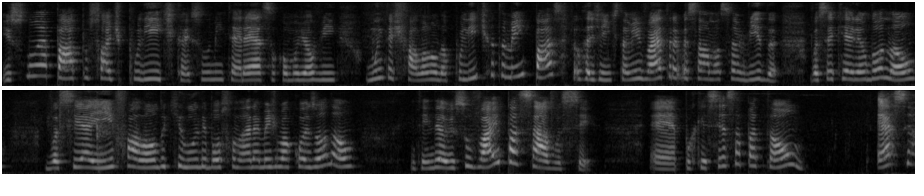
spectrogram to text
Isso não é papo só de política, isso não me interessa, como eu já ouvi muitas falando, a política também passa pela gente, também vai atravessar a nossa vida, você querendo ou não. Você aí falando que Lula e Bolsonaro é a mesma coisa ou não. Entendeu? Isso vai passar você. É, porque ser sapatão é ser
